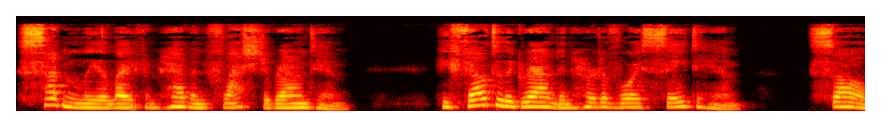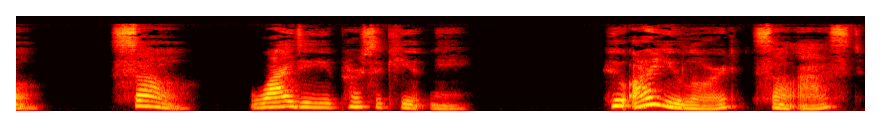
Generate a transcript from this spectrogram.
suddenly a light from heaven flashed around him. He fell to the ground and heard a voice say to him, Saul, Saul, why do you persecute me? Who are you, Lord? Saul asked.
